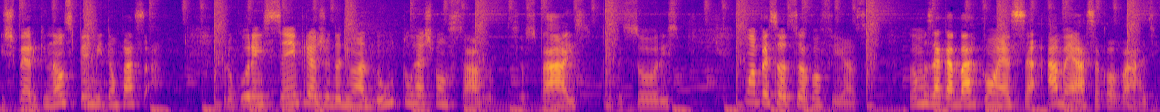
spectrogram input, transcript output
espero que não se permitam passar. Procurem sempre a ajuda de um adulto responsável, seus pais, professores, uma pessoa de sua confiança. Vamos acabar com essa ameaça covarde,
